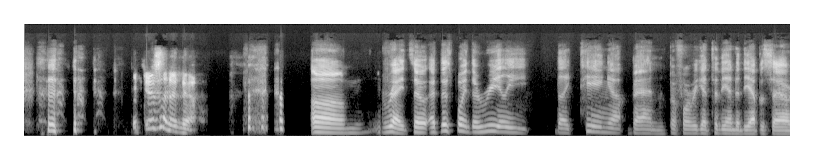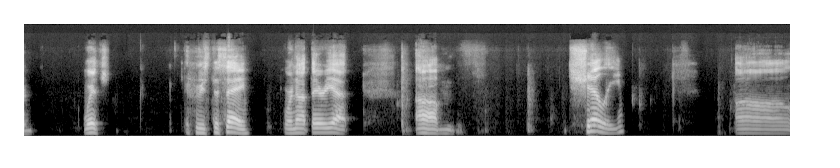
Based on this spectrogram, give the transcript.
Which isn't a no. Um, right. So at this point, they're really like teeing up Ben before we get to the end of the episode, which who's to say we're not there yet. Um, Shelly uh,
